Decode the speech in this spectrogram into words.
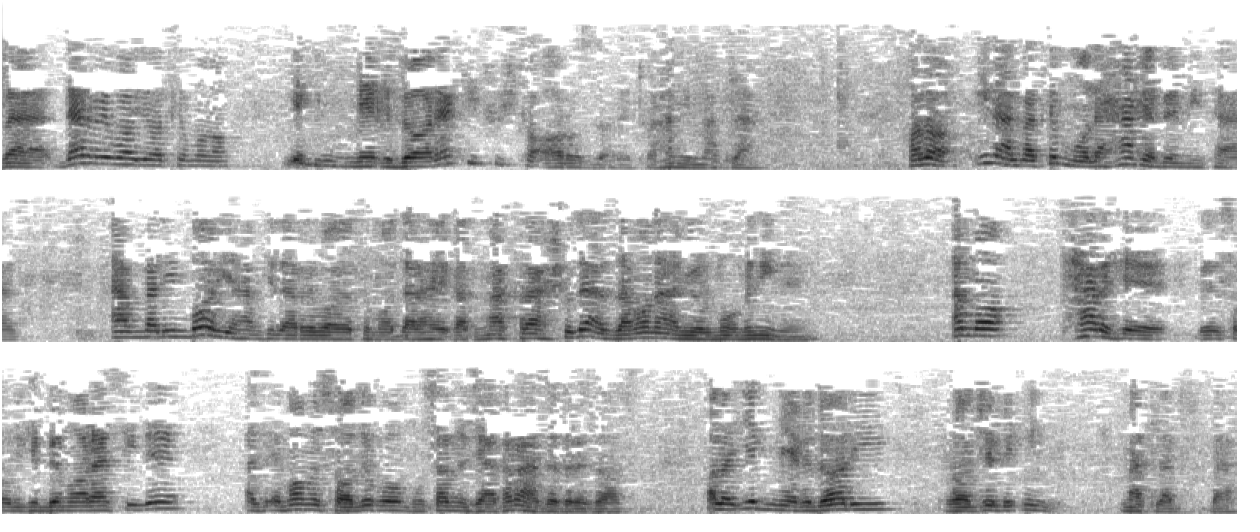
و در روایات ما یک مقدارکی توش تعارض داره تو همین مطلب. حالا این البته ملحق به میت اولین باری هم که در روایات ما در حقیقت مطرح شده از زمان امیرالمؤمنینه. اما طرح به حسابی که به ما رسیده از امام صادق و موسی بن جعفر و حضرت رضاست حالا یک مقداری راجع به این مطلب بحث.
